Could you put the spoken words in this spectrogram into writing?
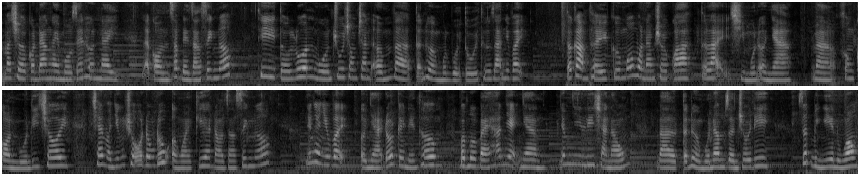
mà trời còn đang ngày mùa rét hơn này, lại còn sắp đến Giáng sinh nữa, thì tớ luôn muốn chui trong chăn ấm và tận hưởng một buổi tối thư giãn như vậy. Tớ cảm thấy cứ mỗi một năm trôi qua, tớ lại chỉ muốn ở nhà mà không còn muốn đi chơi, chen vào những chỗ đông đúc ở ngoài kia đón Giáng sinh nữa. Những ngày như vậy, ở nhà đốt cây nến thơm, bật một bài hát nhẹ nhàng, nhâm nhi ly trà nóng và tận hưởng một năm dần trôi đi. Rất bình yên đúng không?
